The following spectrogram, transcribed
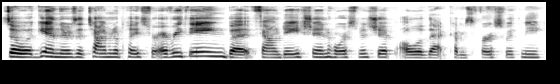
so again, there's a time and a place for everything, but foundation, horsemanship, all of that comes first with me.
